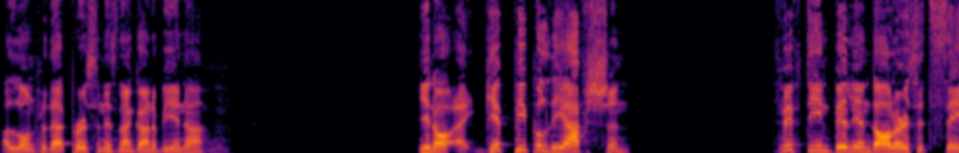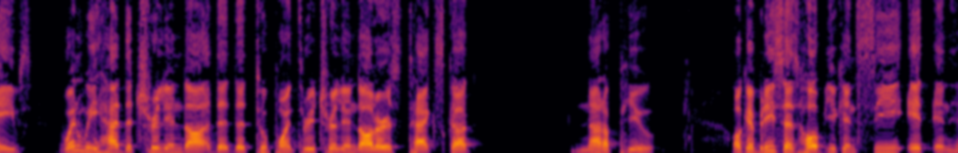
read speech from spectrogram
alone for that person is not going to be enough. You know, give people the option. $15 billion it saves. When we had the trillion the, the $2.3 trillion tax cut, not a pew. Okay, he says, hope you can see it in.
